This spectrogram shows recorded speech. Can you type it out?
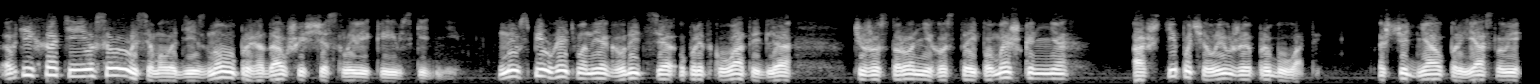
А в тій хаті й оселилися молоді, знову пригадавши щасливі київські дні. Не вспів гетьман, як годиться, упорядкувати для чужосторонніх гостей помешкання, аж ті почали вже прибувати. А щодня в Переяславі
